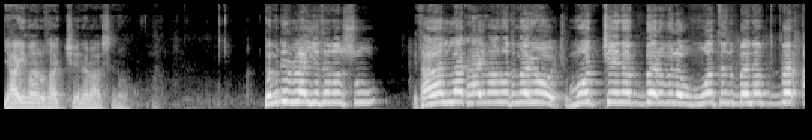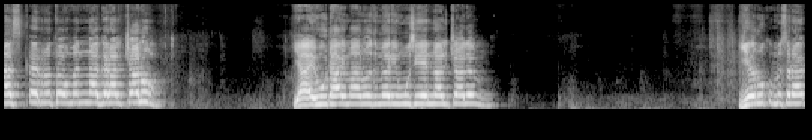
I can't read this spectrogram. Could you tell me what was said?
የሃይማኖታችን ራስ ነው። በምድር ላይ የተነሱ የታላላቅ ሃይማኖት መሪዎች ሞቼ ነበር ብለው ሞትን በነበር አስቀርተው መናገር አልቻሉም። የአይሁድ ሃይማኖት መሪ ሙሴን አልቻለም። የሩቅ ምስራቅ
